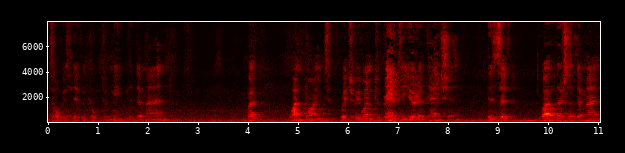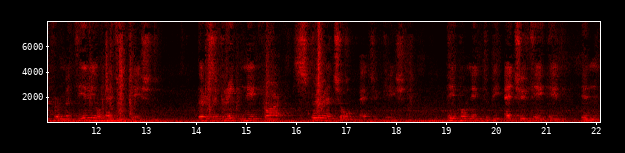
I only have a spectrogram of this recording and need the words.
It's always difficult to meet the demand. But one point which we want to bring to your attention is that while there's a demand for material education, there's a great need for spiritual education. People need to be educated in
